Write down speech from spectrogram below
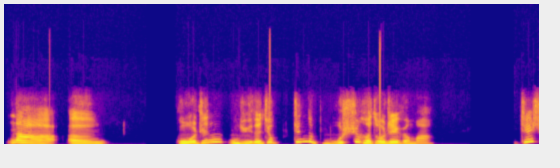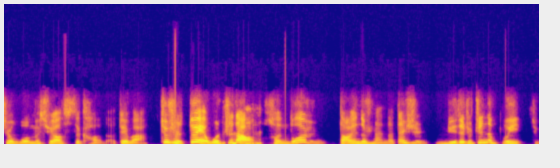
那嗯，果真女的就真的不适合做这个吗？这是我们需要思考的，对吧？就是对我知道 很多导演都是男的，但是女的就真的不一就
